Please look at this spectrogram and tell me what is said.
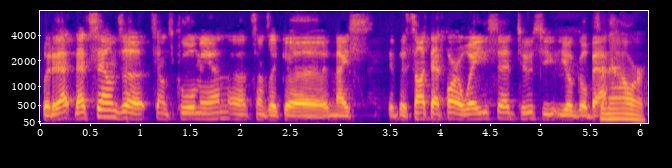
But that that sounds uh sounds cool, man. Uh, it sounds like a nice. It's not that far away, you said too, so you, will go back. It's an hour.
